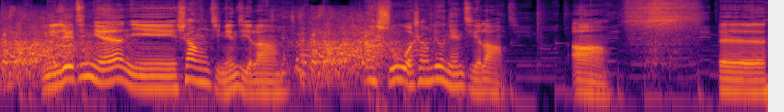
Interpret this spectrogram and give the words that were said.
你这今年你上几年级了？啊，叔，我上六年级了。啊，呃，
